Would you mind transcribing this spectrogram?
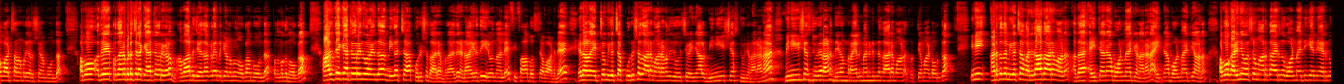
അവാർഡ്സ് ആണ് നമ്മൾ ചർച്ച ചെയ്യാൻ പോകുന്നത്. അപ്പോൾ അതിലെ പ്രധാനപ്പെട്ട ചില കാറ്റഗറികളും അവാർഡ് ജേതാക്കളെയും പറ്റിയാണ് നമ്മൾ നോക്കാൻ പോകുന്നത്. അപ്പോൾ നമുക്ക് നോക്കാം. ആദ്യത്തെ കാറ്റഗറി എന്ന് പറയുന്നത് മികച്ച പുരുഷ താരം അതായത് രണ്ടായിരത്തി ഇരുപത്തിനാലിലെ ഫിഫ ബെസ്റ്റ് അവാർഡിലെ ഏതാണ് ഏറ്റവും മികച്ച പുരുഷ താരം ആരാണെന്ന് ചോദിച്ചു കഴിഞ്ഞാൽ വിനീഷ്യസ് ജൂനിയർ ആരാണ്? വിനീഷ്യസ് ജൂനിയർ ആണ്. അദ്ദേഹം റയൽ മാൻഡ്രിഡിന്റെ താരമാണ്. കൃത്യമായിട്ട് ഓർക്കുക. ഇനി അടുത്തത് മികച്ച വനിതാ താരമാണ്. അത് ഐറ്റാന ബോൺമാറ്റിയാണ്. ആരാണ്? ഐറ്റാന ബോൺമാറ്റിയാണ്. അപ്പോൾ കഴിഞ്ഞ വർഷം ആർക്കായിരുന്നു ബോൺമാറ്റിക്ക് തന്നെയായിരുന്നു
